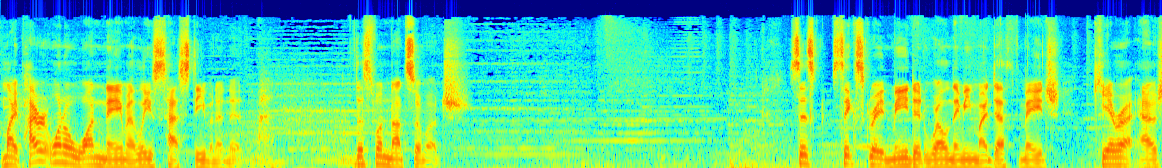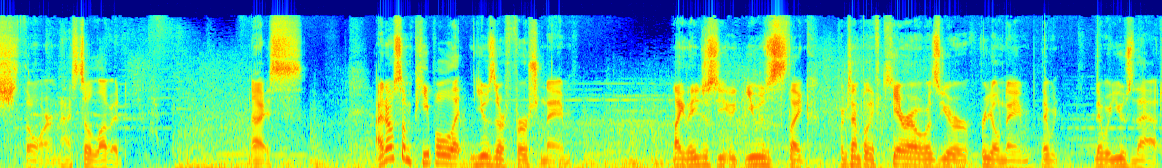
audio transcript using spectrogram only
My Pirate 101 name at least has Steven in it. This one, not so much. Sixth, sixth grade me did well naming my death mage Kiera Ashthorn. I still love it. Nice. I know some people that use their first name. Like they just use like, for example, if Kiera was your real name, they would they would use that.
